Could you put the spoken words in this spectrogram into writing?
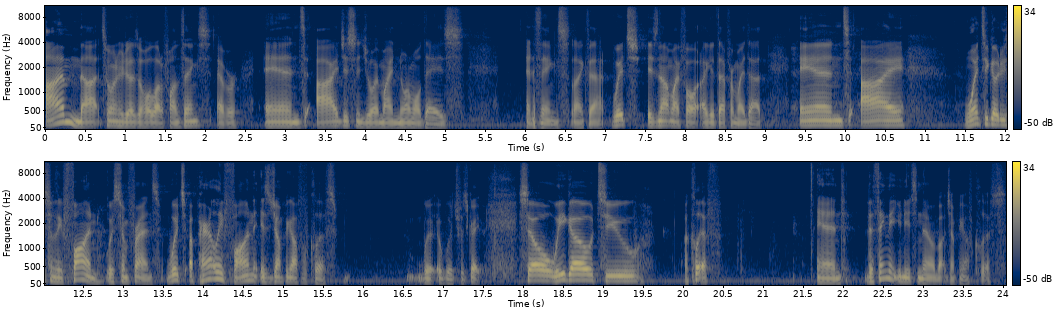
I'm not someone who does a whole lot of fun things ever. And I just enjoy my normal days and things like that, which is not my fault. I get that from my dad. And I went to go do something fun with some friends, which apparently fun is jumping off of cliffs, which was great. So we go to a cliff and the thing that you need to know about jumping off cliffs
